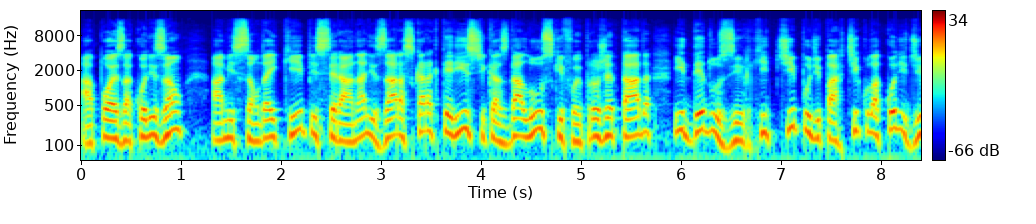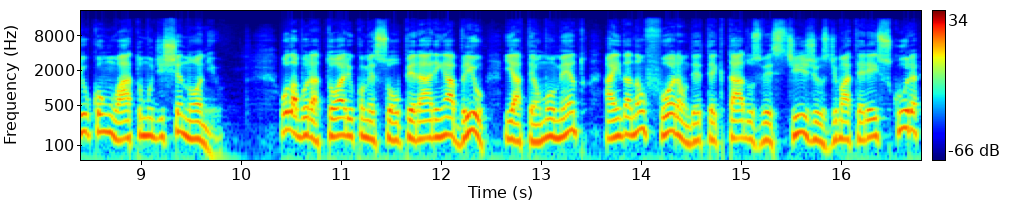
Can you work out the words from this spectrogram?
Após a colisão, a missão da equipe será analisar as características da luz que foi projetada e deduzir que tipo de partícula colidiu com o átomo de xenônio. O laboratório começou a operar em abril e, até o momento, ainda não foram detectados vestígios de matéria escura,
